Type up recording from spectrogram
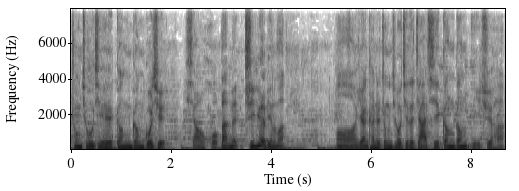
中秋节刚刚过去，小伙伴们吃月饼了吗？哦，眼看着中秋节的假期刚刚离去哈，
